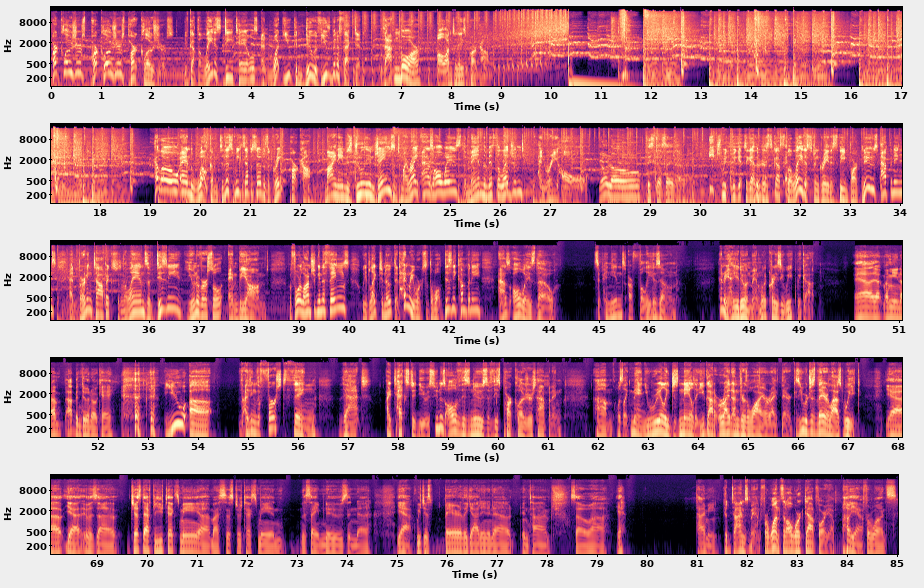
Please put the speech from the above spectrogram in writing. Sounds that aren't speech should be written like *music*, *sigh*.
Park closures, park closures, park closures. We've got the latest details and what you can do if you've been affected. That and more, all on today's Park Hop. Hello and welcome to this week's episode of the Great Park Hop. My name is Julian James, and to my right, as always, the man, the myth, the legend, Henry Hall. YOLO. They still say that, right? Each week, we get together to discuss the latest and greatest theme park news, happenings, and burning topics from the lands of Disney, Universal, and beyond. Before launching into things, we'd like to note that Henry works at the Walt Disney Company. As always, though, his opinions are fully his own. Henry, how you doing, man? What a crazy week we got. Yeah, yeah, I mean, I'm I've been doing okay. *laughs* You, uh, I think the first thing that I texted you as soon as all of this news of these park closures happening um, was like, man, you really just nailed it. You got it right under the wire right there because you were just there last week. Yeah, yeah. It was uh, just after you text me, uh, my sister texted me, and the same news, and uh, yeah, we just barely got in and out in time. So uh, yeah, timing. Good times, man. For once, it all worked out for you. Oh yeah, for once.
